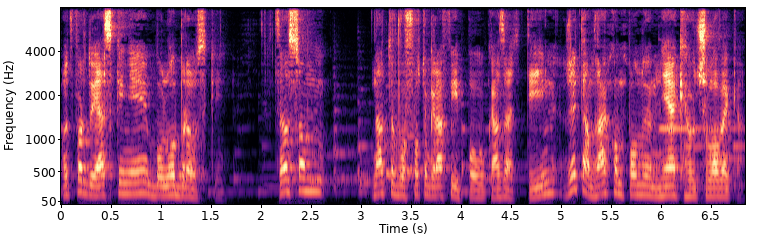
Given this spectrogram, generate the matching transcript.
Otvor do jaskyne bol obrovský. Chcel som na to vo fotografii poukázať tým, že tam zakomponujem nejakého človeka.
